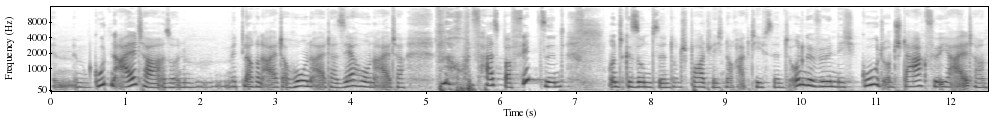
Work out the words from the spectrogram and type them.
im, im guten Alter, also im mittleren Alter, hohen Alter, sehr hohen Alter, noch unfassbar fit sind und gesund sind und sportlich noch aktiv sind. Ungewöhnlich gut und stark für ihr Alter.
